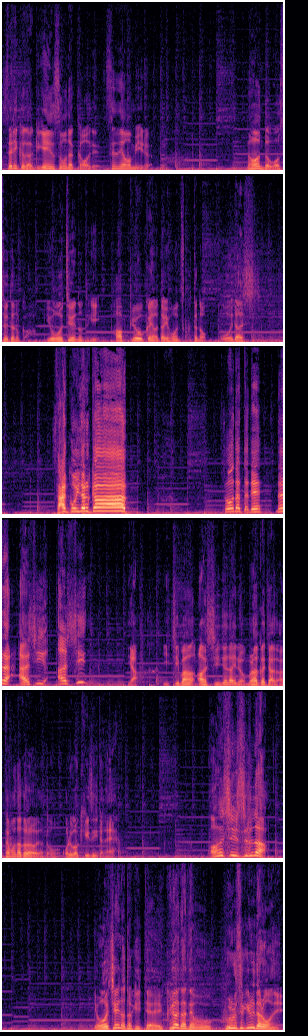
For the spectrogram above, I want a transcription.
セリカが機嫌そうな顔で常を見る。なんだ忘れたのか。幼稚園の時発表会の台本作ったの。俺だし。参考になるか？そうだったね。なら安心安心。いや一番安心じゃないのは村香ちゃんの頭の中だと俺は気づいたね。安心するな。幼稚園の時っていくらなんでも古すぎるだろうに。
